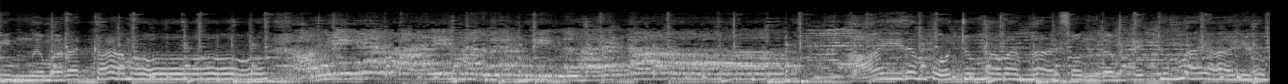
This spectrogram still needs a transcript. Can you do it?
ഇന്ന് മറക്കാമോ? ആയിരം പോറ്റുമ്മ വന്നാൽ സ്വന്തം തെറ്റുമ്മയായിടും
